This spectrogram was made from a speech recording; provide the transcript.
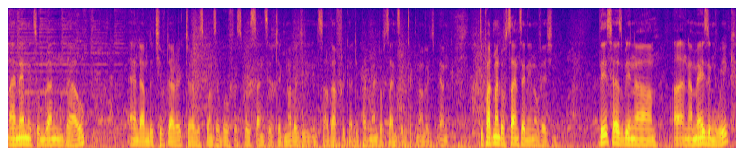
My name is Humbulani Mudau and I'm the Chief Director responsible for Space Science and Technology in South Africa, Department of Science and Technology and Department of Science and Innovation. This has been um, an amazing week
